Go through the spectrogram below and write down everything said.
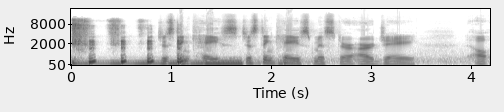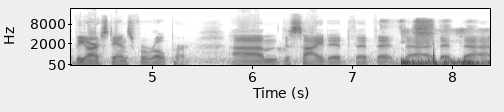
just in case, just in case Mister RJ, oh, the R stands for Roper, um, decided that that uh, that uh,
